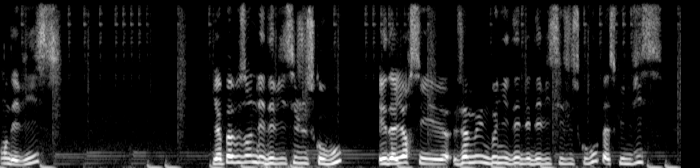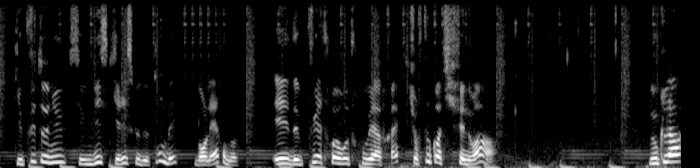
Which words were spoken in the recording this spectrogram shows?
on dévisse. Il n'y a pas besoin de les dévisser jusqu'au bout. Et d'ailleurs, c'est jamais une bonne idée de les dévisser jusqu'au bout parce qu'une vis qui est plus tenue, c'est une vis qui risque de tomber dans l'herbe et de plus être retrouvée après, surtout quand il fait noir. Donc là,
